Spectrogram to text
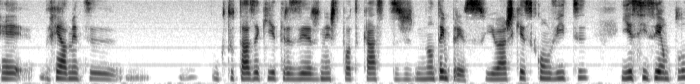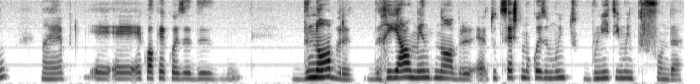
É realmente o que tu estás aqui a trazer neste podcast não tem preço. E eu acho que esse convite e esse exemplo não é? É, é, é qualquer coisa de, de nobre, de realmente nobre. É, tu disseste uma coisa muito bonita e muito profunda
